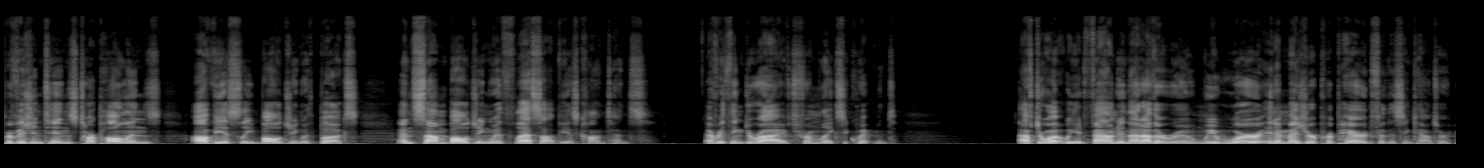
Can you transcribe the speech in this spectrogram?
provision tins, tarpaulins, obviously bulging with books, and some bulging with less obvious contents. Everything derived from Lake's equipment. After what we had found in that other room, we were in a measure prepared for this encounter.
